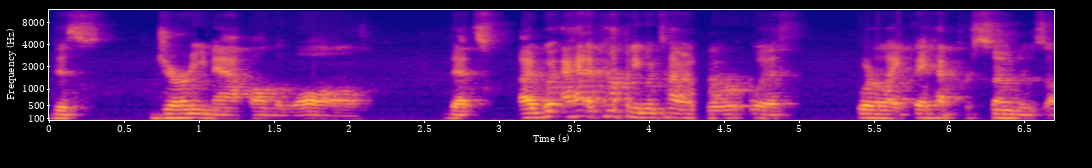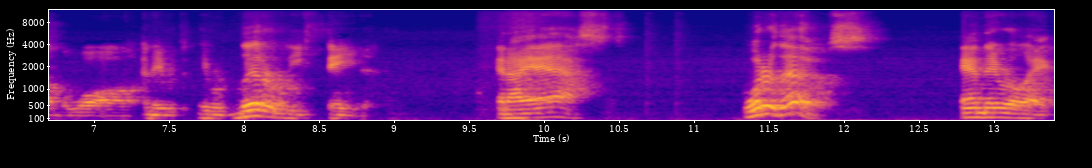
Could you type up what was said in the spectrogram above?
this journey map on the wall. That's I, I had a company one time I worked with where like they had personas on the wall and they were they were literally faded. And I asked, "What are those?" And they were like,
